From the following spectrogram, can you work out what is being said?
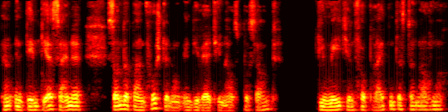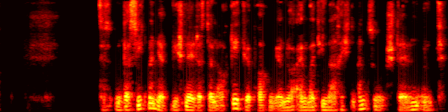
Indem der seine sonderbaren Vorstellungen in die Welt hinaus posaunt. Die Medien verbreiten das dann auch noch. Das, und das sieht man ja, wie schnell das dann auch geht. Wir brauchen ja nur einmal die Nachrichten anzustellen und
